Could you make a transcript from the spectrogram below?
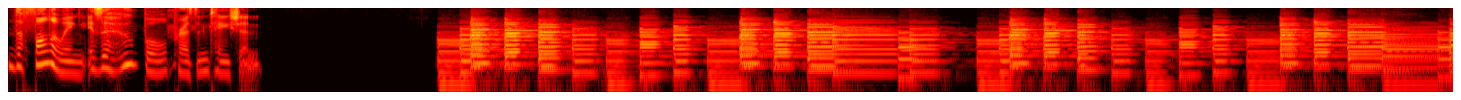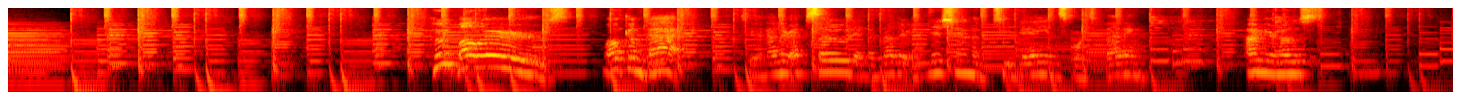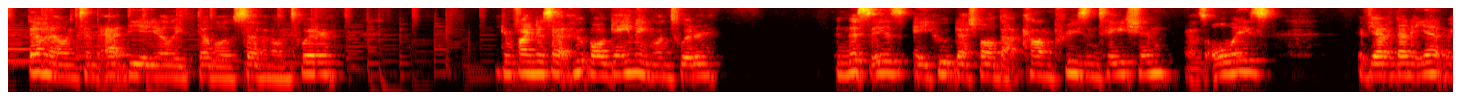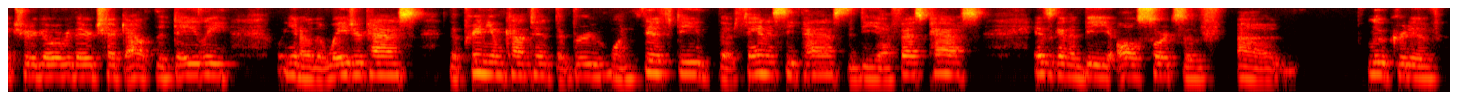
The following is a Hoop Ball presentation. Hoop Ballers! Welcome back to another episode and another edition of Today in Sports Betting. I'm your host, Devin Ellington at DALE007 on Twitter. You can find us at Hoopball Gaming on Twitter. And this is a hoop-ball.com presentation, as always. If you haven't done it yet, make sure to go over there, check out the daily, you know, the wager pass, the premium content, the Brew 150, the fantasy pass, the DFS pass. It's going to be all sorts of uh, lucrative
